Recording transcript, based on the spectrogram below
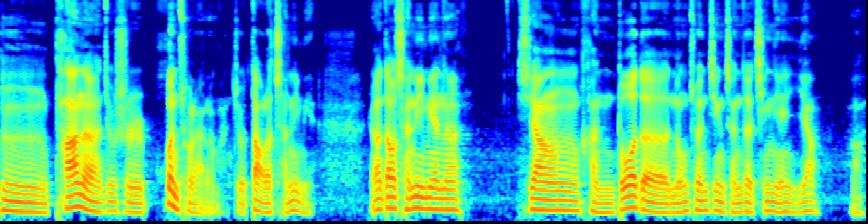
嗯，他呢就是混出来了嘛，就到了城里面，然后到城里面呢。像很多的农村进城的青年一样啊，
